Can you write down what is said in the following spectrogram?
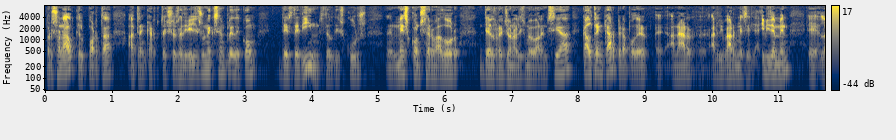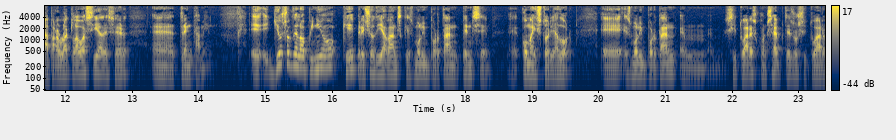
personal que el porta a trencar tot això. És a dir, ell és un exemple de com des de dins del discurs eh, més conservador del regionalisme valencià, cal trencar per a poder eh, anar, eh, arribar més enllà. Evidentment, eh, la paraula clau així ha de ser eh, trencament. Eh, jo sóc de l'opinió que, per això dia abans que és molt important, pense, eh, com a historiador, eh, és molt important eh, situar els conceptes o situar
